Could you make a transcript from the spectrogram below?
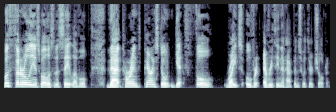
both federally as well as at the state level, that parent, parents don't get full rights over everything that happens with their children.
